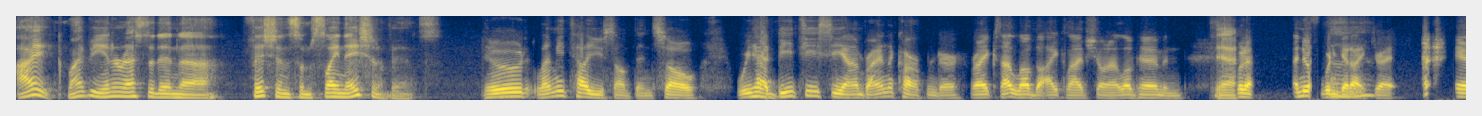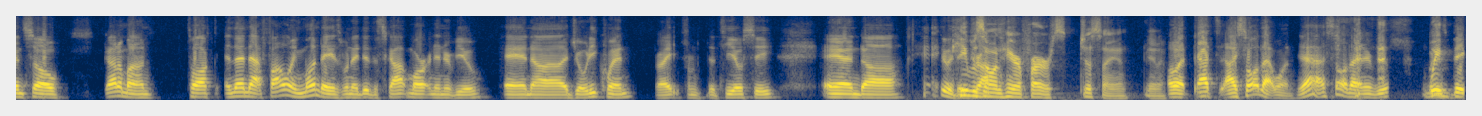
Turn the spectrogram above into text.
Ike might be interested in uh, fishing some Slay Nation events. Dude, let me tell you something. So we had BTC on Brian the Carpenter, right? Because I love the Ike Live show and I love him and yeah, whatever. I knew I wouldn't get Ike, uh-huh. right? And so got him on, talked, and then that following Monday is when I did the Scott Martin interview and uh Jody Quinn, right, from the TOC. And uh dude, he was dropped... on here first, just saying, you know. Oh, that's I saw that one. Yeah, I saw that interview. we big,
